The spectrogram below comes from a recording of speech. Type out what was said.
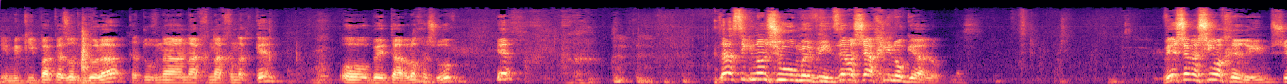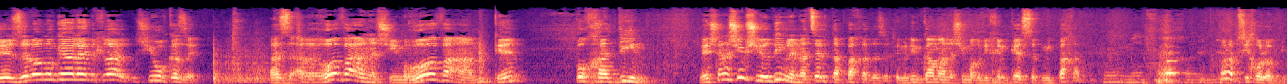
עם כיפה כזאת גדולה, כתוב נח נח נח נח, כן? או ביתר, לא חשוב, כן? זה הסגנון שהוא מבין, זה מה שהכי נוגע לו. ויש אנשים אחרים שזה לא נוגע להם בכלל, שיעור כזה. אז רוב האנשים, רוב העם, כן, פוחדים. ויש אנשים שיודעים לנצל את הפחד הזה. אתם יודעים כמה אנשים מרוויחים כסף מפחד? כל הפסיכולוגים.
